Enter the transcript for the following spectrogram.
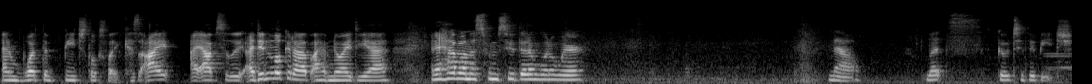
and what the beach looks like because I, I absolutely, I didn't look it up, I have no idea. And I have on the swimsuit that I'm going to wear. Now, let's go to the beach.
